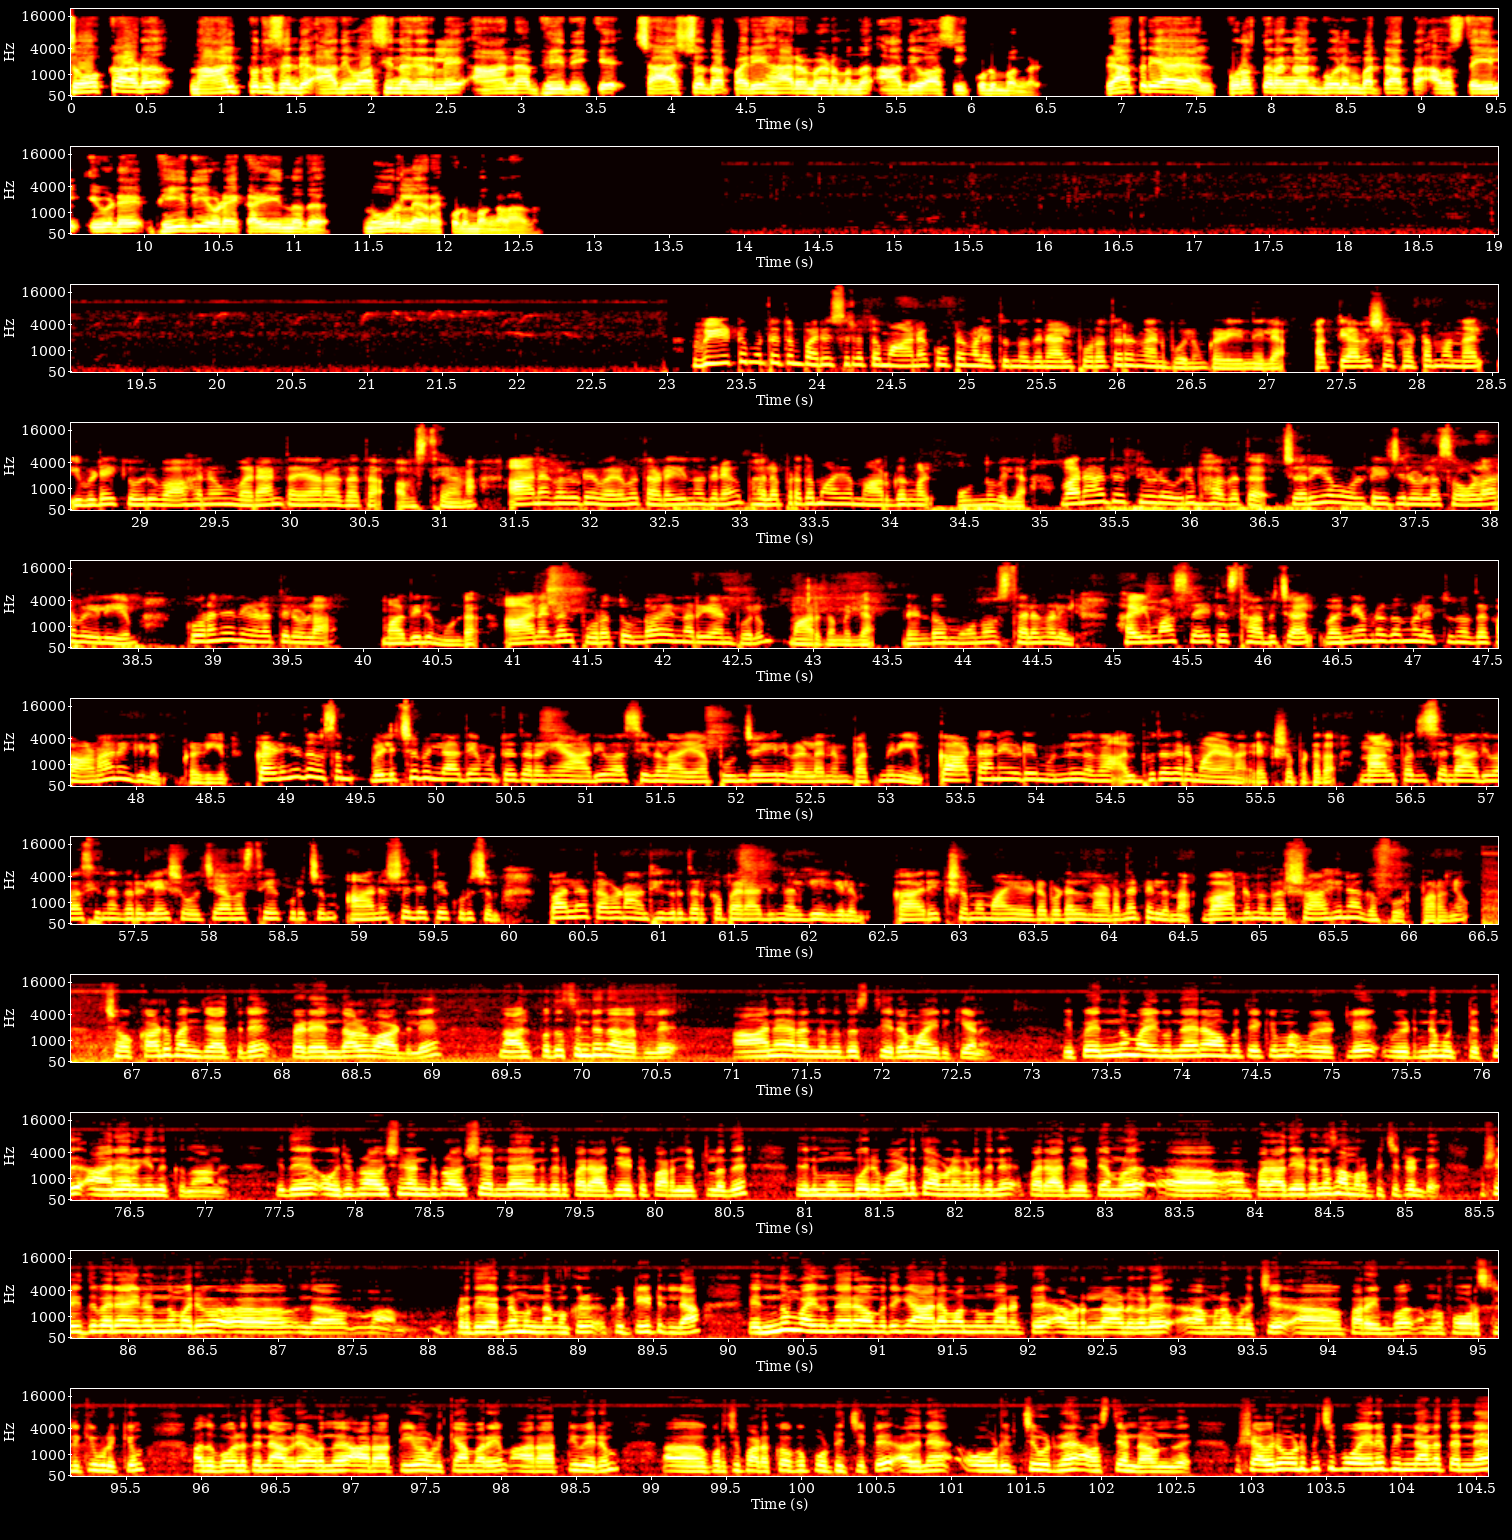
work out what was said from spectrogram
ചോക്കാട് നാൽപ്പത് സെന്റ് ആദിവാസി നഗറിലെ ആനഭീതിക്ക് ശാശ്വത പരിഹാരം വേണമെന്ന് ആദിവാസി കുടുംബങ്ങൾ. രാത്രിയായാൽ പുറത്തിറങ്ങാൻ പോലും പറ്റാത്ത അവസ്ഥയിൽ ഇവിടെ ഭീതിയോടെ കഴിയുന്നത് നൂറിലേറെ കുടുംബങ്ങളാണ്. വീട്ടുമുറ്റത്തും പരിസരത്തും ആനക്കൂട്ടങ്ങൾ എത്തുന്നതിനാൽ പുറത്തിറങ്ങാൻ പോലും കഴിയുന്നില്ല. അത്യാവശ്യ ഘട്ടം വന്നാൽ ഇവിടേക്ക് ഒരു വാഹനവും വരാൻ തയ്യാറാകാത്ത അവസ്ഥയാണ്. ആനകളുടെ വരവ് തടയുന്നതിന് ഫലപ്രദമായ മാർഗങ്ങൾ ഒന്നുമില്ല. വനാതിർത്തിയുടെ ഒരു ഭാഗത്ത് ചെറിയ വോൾട്ടേജിലുള്ള സോളാർ വേലിയും കുറഞ്ഞ നീളത്തിലുള്ള മതിലുമുണ്ട്. ആനകൾ പുറത്തുണ്ടോ എന്നറിയാൻ പോലും മാർഗമില്ല. രണ്ടോ മൂന്നോ സ്ഥലങ്ങളിൽ ഹൈമാസ് ലൈറ്റ് സ്ഥാപിച്ചാൽ വന്യമൃഗങ്ങൾ എത്തുന്നത് കാണാനെങ്കിലും കഴിയും. കഴിഞ്ഞ ദിവസം വെളിച്ചമില്ലാതെ മുറ്റത്തിറങ്ങിയ ആദിവാസികളായ പുഞ്ചയിൽ വെള്ളനും പത്മിനിയും കാട്ടാനയുടെ മുന്നിൽ നിന്ന് അത്ഭുതകരമായാണ് രക്ഷപ്പെട്ടത്. നാൽപ്പത് സെന്റ് ആദിവാസി നഗറിലെ ശോച്യാവസ്ഥയെക്കുറിച്ചും ആനശല്യത്തെക്കുറിച്ചും പല തവണ അധികൃതർക്ക് പരാതി നൽകിയെങ്കിലും കാര്യക്ഷമമായ ഇടപെടൽ നടന്നിട്ടില്ലെന്ന് വാർഡ് മെമ്പർ ഷാഹിന ഗഫൂർ പറഞ്ഞു. ചോക്കാട് പഞ്ചായത്തിലെ പെടയന്താൾ വാർഡിലെ നാൽപ്പത് സെന്റ് നഗറിൽ ആന ഇറങ്ങുന്നത് സ്ഥിരമായിരിക്കുകയാണ്. ഇപ്പോൾ എന്നും വൈകുന്നേരം ആകുമ്പോഴത്തേക്കും വീട്ടിൽ വീടിന്റെ മുറ്റത്ത് ആന ഇറങ്ങി നിൽക്കുന്നതാണ്. ഇത് ഒരു പ്രാവശ്യം രണ്ട് പ്രാവശ്യം അല്ല ഞാനിതൊരു പരാതിയായിട്ട് പറഞ്ഞിട്ടുള്ളത്. ഇതിന് മുമ്പ് ഒരുപാട് തവണകൾ ഇതിന് പരാതിയായിട്ട് നമ്മൾ പരാതിയായിട്ട് തന്നെ സമർപ്പിച്ചിട്ടുണ്ട്. പക്ഷേ ഇതുവരെ അതിനൊന്നും ഒരു എന്താ പ്രതികരണം നമുക്ക് കിട്ടിയിട്ടില്ല. എന്നും വൈകുന്നേരം ആകുമ്പോഴത്തേക്ക് ആന വന്നു എന്ന് പറഞ്ഞിട്ട് അവിടെയുള്ള ആളുകൾ നമ്മളെ വിളിച്ച് പറയുമ്പോൾ നമ്മൾ ഫോറസ്റ്റിലേക്ക് വിളിക്കും. അതുപോലെ തന്നെ അവരെ അവിടെ നിന്ന് ആർ ആർ ടി വിളിക്കാൻ പറയും. ആർ ആർ ടി വരും. കുറച്ച് പടക്കമൊക്കെ പൊട്ടിച്ചിട്ട് അതിനെ ഓടിപ്പിച്ച് വിടുന്ന അവസ്ഥ ഉണ്ടാവുന്നത് പക്ഷേ അവർ ഓടിപ്പിച്ച് പോയതിന് പിന്നാലെ തന്നെ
